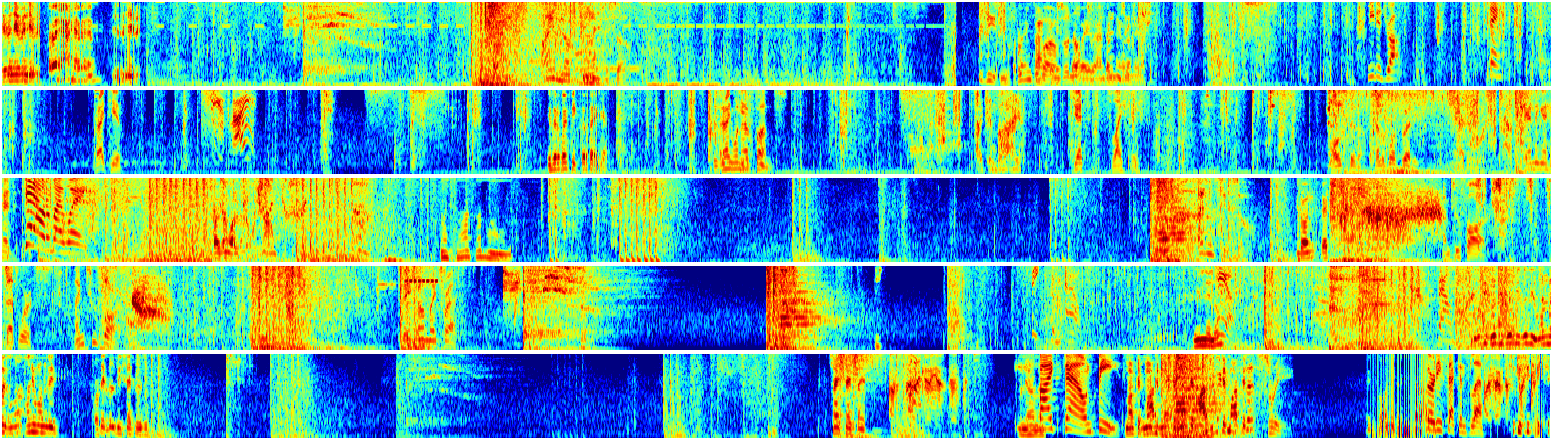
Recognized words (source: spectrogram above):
Heaven, heaven, heaven. Heaven, heaven, heaven. Heaven, heaven. I am not pulling this up. These new friends of ours are not too friendly. Need a drop. Thanks. Right here. इधर कोई pick करता है क्या Does anyone have funds? I can buy. Jett, fly safe. All set up. Teleport's ready. Shadows traveling Standing ahead. Get out of my way! Cover going out. मैं I don't think so. Don't wait. I'm too far. That works. I'm too far. They found my trap. Seek them out. Here. Found. Gobi, Gobi, Gobi, Gobi, one leg, only one leg. Okay. cycle B cycle B side side side on your line. Spike down B. market market market market market market market That's three. 30 seconds left. city city city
